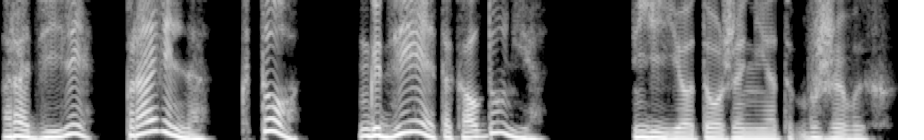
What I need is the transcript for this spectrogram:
родили, правильно? Кто? Где эта колдунья? Ее тоже нет в живых.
